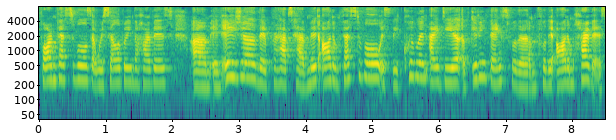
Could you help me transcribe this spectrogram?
farm festivals that we're celebrating the harvest. Um, in Asia, they perhaps have Mid-Autumn Festival. It's the equivalent idea of giving thanks for the, for the autumn harvest.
